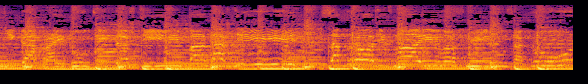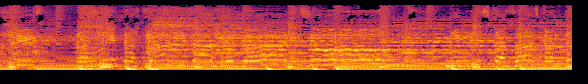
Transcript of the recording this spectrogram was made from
снега, пройдут и дожди, подожди, Забродит моего хмелю, закружит, Размыт дождями даже горизонт, Не предсказать, когда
